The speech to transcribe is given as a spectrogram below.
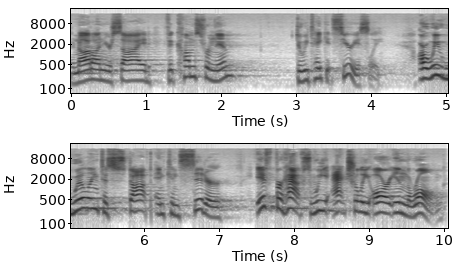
They're not on your side. If it comes from them, do we take it seriously? Are we willing to stop and consider if perhaps we actually are in the wrong?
